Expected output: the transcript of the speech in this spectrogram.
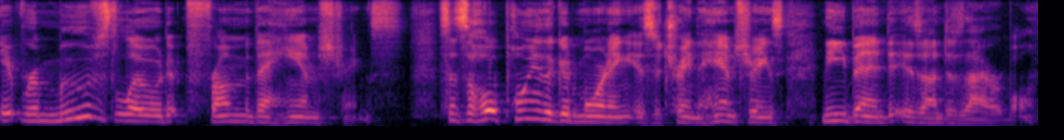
It removes load from the hamstrings. Since the whole point of the good morning is to train the hamstrings, knee bend is undesirable.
